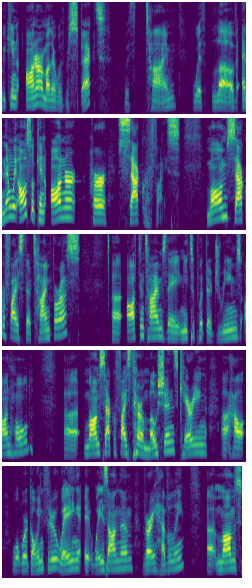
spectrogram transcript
we can honor our mother with respect, with time, with love. And then we also can honor her sacrifice. Moms sacrifice their time for us. Uh, oftentimes, they need to put their dreams on hold. Uh, moms sacrifice their emotions, carrying uh, how what we're going through, weighing it, it weighs on them very heavily. Uh, moms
